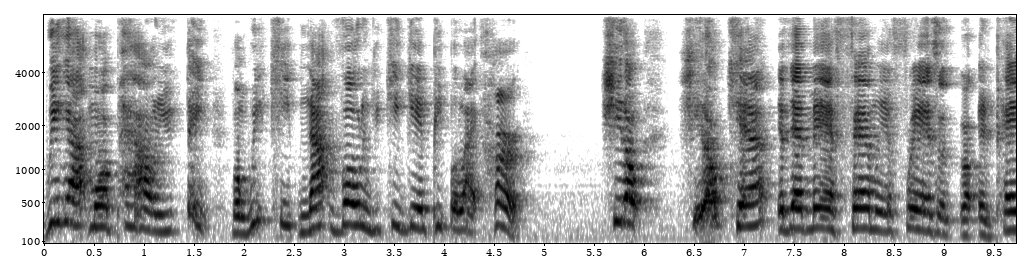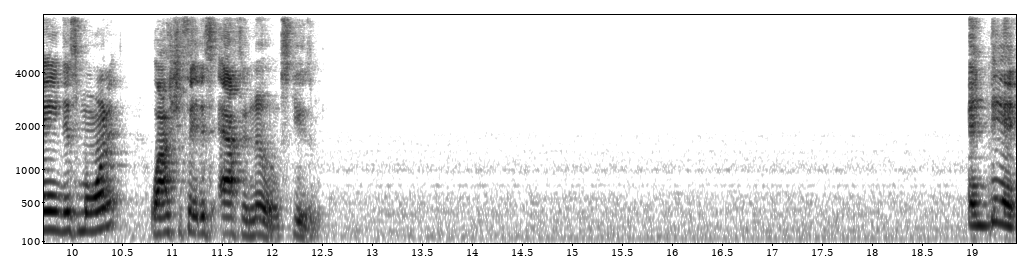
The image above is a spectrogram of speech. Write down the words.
We got more power than you think. When we keep not voting, you keep getting people like her. She don't she don't care if that man's family and friends are, are in pain this morning. Well, I should say this afternoon, excuse me. and then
